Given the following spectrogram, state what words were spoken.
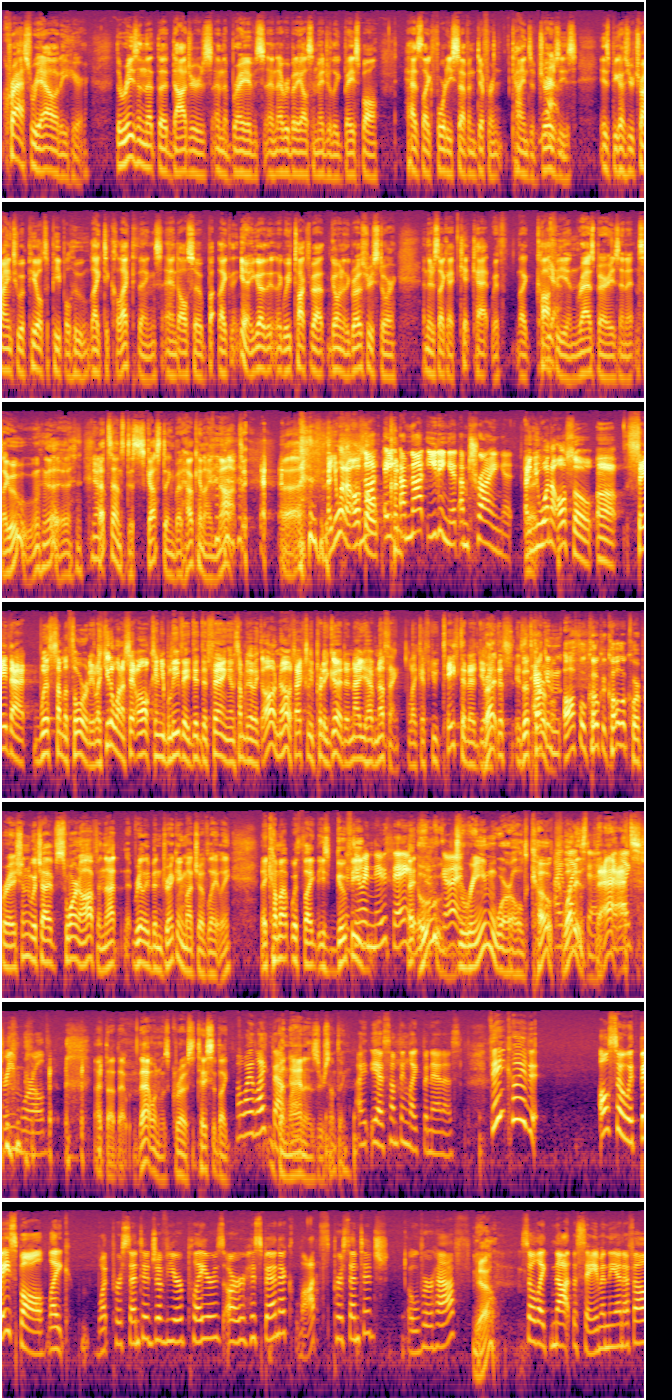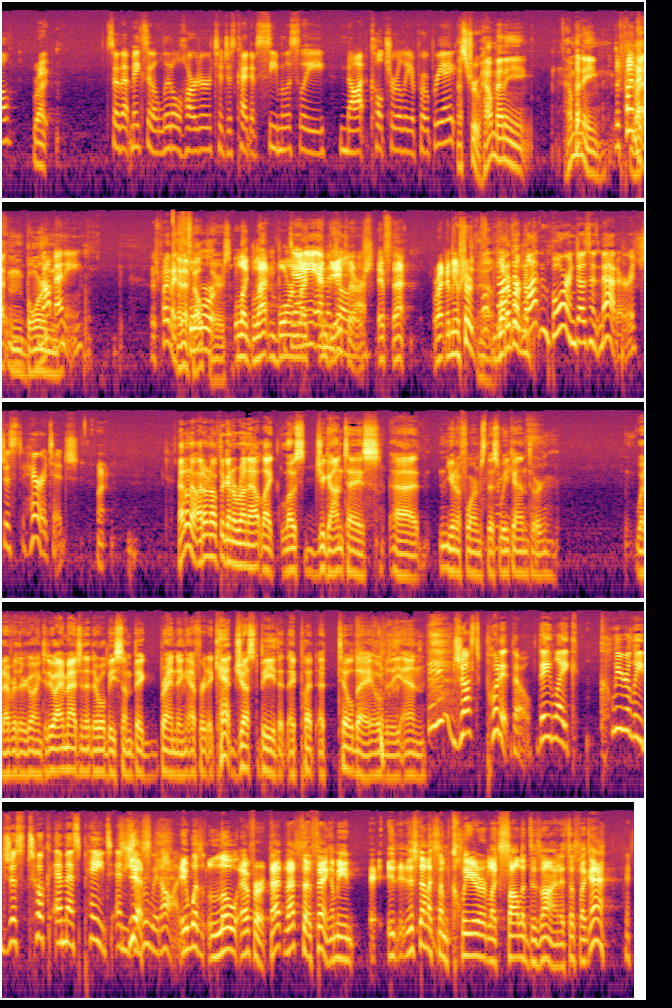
crass reality here, the reason that the Dodgers and the Braves and everybody else in Major League Baseball has like 47 different kinds of jerseys is because you're trying to appeal to people who like to collect things and also like you know you go to the, like we talked about going to the grocery store and there's like a Kit Kat with like coffee and raspberries in it. It's like ooh, ugh, Yeah. that sounds disgusting, but how can I not? and you want to also not a, con- I'm not eating it. I'm trying it. and you want to also uh, say that with some authority. Like you don't want to say, "Oh, can you believe they did the thing?" And somebody like, "Oh no, it's actually pretty good," and now you have nothing. Like if you tasted it, you're right. like, "This is the terrible." fucking awful Coca-Cola Corporation, which I've sworn off and not really been drinking much of lately. They come up with like these goofy They're doing new things. Uh, ooh. Dream World Coke. I what liked is it. that? I liked Dream World. I thought that that one was gross. It tasted like Oh, I like that one. bananas or something. I, yeah, something like bananas. They could also with baseball, like what percentage of your players are Hispanic? Lots percentage, over half. Yeah. So like not the same in the NFL. right. So that makes it a little harder to just kind of seamlessly not culturally appropriate. That's true. How many how many There's probably like- Latin born Not many. There's probably like NFL four players. like Latin-born Danny like NBA players, if that. Right. I mean, I'm sure Well, whatever. That, num- Latin born doesn't matter. It's just heritage. I don't know. I don't know if they're going to run out like Los Gigantes uh, uniforms this weekend or whatever they're going to do. I imagine that there will be some big branding effort. It can't just be that they put a tilde over the N. They didn't just put it though. They like clearly just took MS Paint and yes, drew it on. It was low effort. That that's the thing. I mean, it, it, it's not like some clear, like solid design. It's just like, eh,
